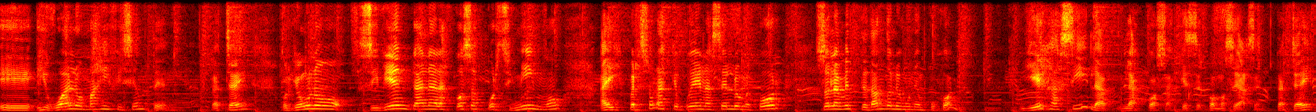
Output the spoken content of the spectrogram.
eh, igual o más eficiente, ¿cachai? Porque uno, si bien gana las cosas por sí mismo, hay personas que pueden hacerlo mejor solamente dándoles un empujón. Y es así la- las cosas que se, como se hacen, ¿cachai?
